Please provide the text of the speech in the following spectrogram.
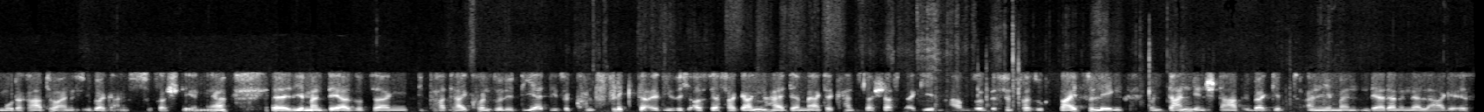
Moderator eines Übergangs zu verstehen. Ja? Äh, jemand, der sozusagen die Partei konsolidiert, diese Konflikte, die sich aus der Vergangenheit der Merkel-Kanzlerschaft ergeben haben, so ein bisschen versucht beizulegen und dann den Stab übergibt an jemanden, der dann in der Lage ist,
